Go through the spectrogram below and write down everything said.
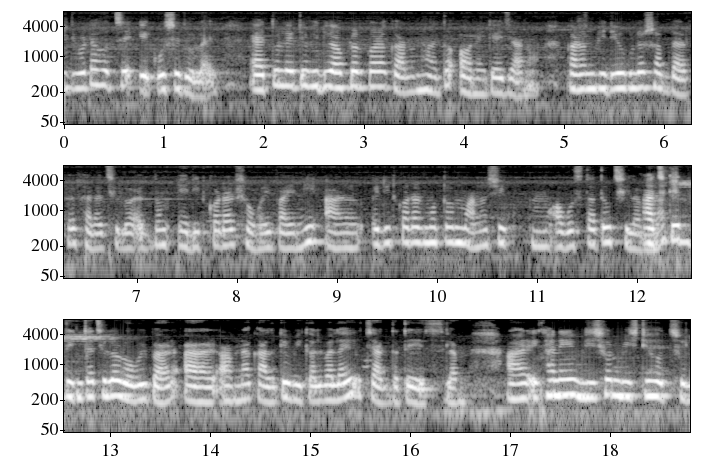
ভিডিওটা হচ্ছে একুশে জুলাই। এত লেটে ভিডিও আপলোড করার কারণ হয়তো অনেকেই জানো। কারণ ভিডিওগুলো সব ডার্ফে ফেলা ছিল, একদম এডিট করার সময় পাইনি আর এডিট করার মতন মানসিক অবস্থাতেও ছিলাম আজকের দিনটা ছিল রবিবার আর আমরা কালকে বিকালবেলায় চাকদাতে এসেছিলাম। আর এখানে ভীষণ বৃষ্টি হচ্ছিল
